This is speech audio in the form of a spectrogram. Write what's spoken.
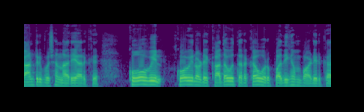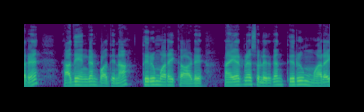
கான்ட்ரிபியூஷன் நிறையா இருக்குது கோவில். கோவிலுடைய கதவு திறக்க ஒரு பதிகம் பாடியிருக்காரு. அது எங்கன்னு பார்த்தீங்கன்னா திருமறை காடு நான் ஏற்கனவே சொல்லியிருக்கேன் திருமறை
